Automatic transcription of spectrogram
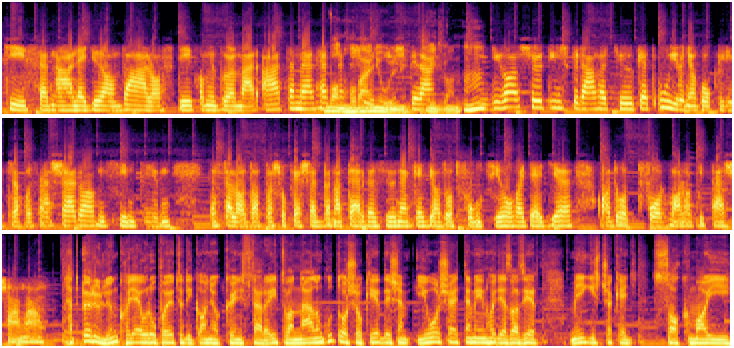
készen áll egy olyan választék, amiből már átemelhetnek. Van hová nyúlni, inspirál, így van. Uh-huh. Igaz, sőt inspirálhatja őket új anyagok létrehozására, ami szintén feladat a sok esetben a tervezőnek egy adott funkció, vagy egy adott forma alakításánál. Hát örülünk, hogy Európa 5. anyagkönyvtára itt van nálunk. Utolsó kérdésem, jól sejtem én, hogy ez azért mégiscsak egy szakmai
